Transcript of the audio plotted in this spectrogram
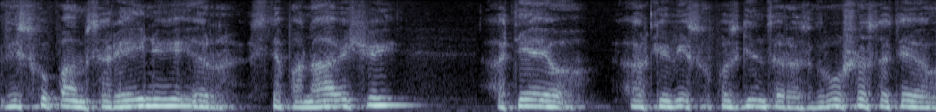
viskupams Reiniui ir Stepanavičiui, atėjo arkivyskupas Gintaras Grūšas, atėjo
